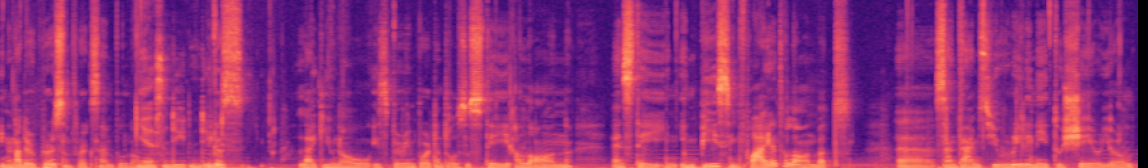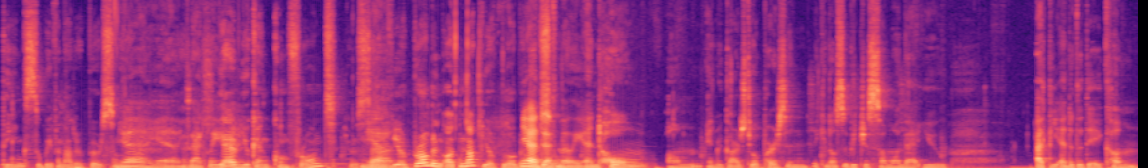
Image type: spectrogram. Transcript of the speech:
in another person, for example, no? yes, indeed, indeed, Because, like you know, it's very important to also stay alone and stay in in peace, in quiet alone. But uh, sometimes you really need to share your things with another person. yeah, yeah, And, exactly. yeah, you can confront yourself, Yeah. your problem, or not your problem. yeah also. definitely and home um in regards to a person it can also be just someone that you at the end of the day come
